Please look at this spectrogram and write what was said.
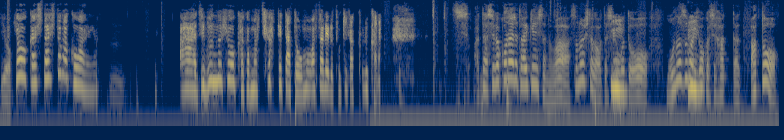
よ、評価した人が怖いんや。うん、ああ、自分の評価が間違ってたと思わされる時が来るから。そ私がこの間体験したのは、その人が私のことをものすごい評価しはった後、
